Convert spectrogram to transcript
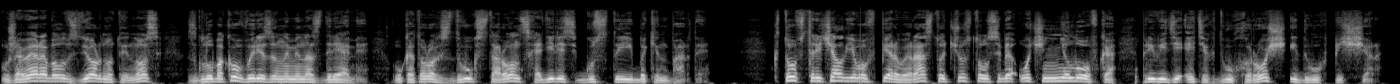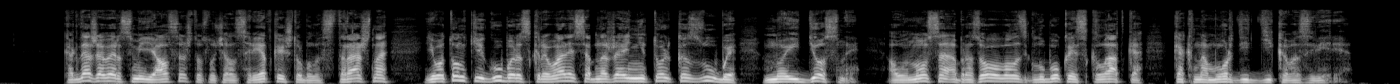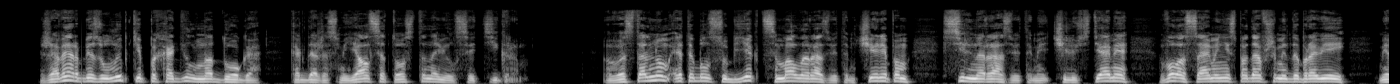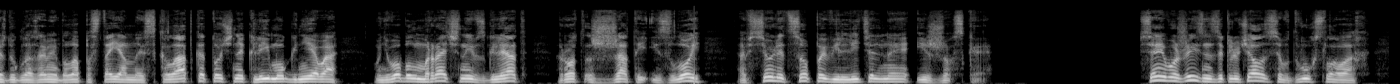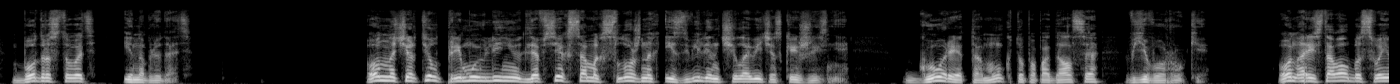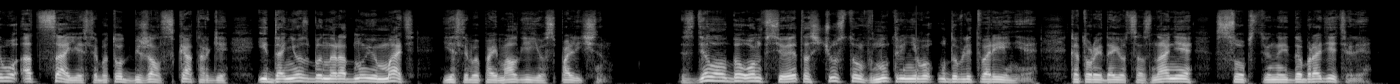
У Жавера был вздернутый нос с глубоко вырезанными ноздрями, у которых с двух сторон сходились густые бакенбарды. Кто встречал его в первый раз, тот чувствовал себя очень неловко при виде этих двух рощ и двух пещер. Когда Жавер смеялся, что случалось редко и что было страшно, его тонкие губы раскрывались, обнажая не только зубы, но и десны, а у носа образовывалась глубокая складка, как на морде дикого зверя. Жавер без улыбки походил на дога, когда же смеялся, то становился тигром. В остальном это был субъект с малоразвитым черепом, сильно развитыми челюстями, волосами, не спадавшими до бровей, между глазами была постоянная складка, точно клеймо гнева, у него был мрачный взгляд, рот сжатый и злой, а все лицо повелительное и жесткое. Вся его жизнь заключалась в двух словах — бодрствовать и наблюдать. Он начертил прямую линию для всех самых сложных извилин человеческой жизни. Горе тому, кто попадался в его руки. Он арестовал бы своего отца, если бы тот бежал с каторги, и донес бы на родную мать, если бы поймал ее с поличным. Сделал бы он все это с чувством внутреннего удовлетворения, которое дает сознание собственной добродетели —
